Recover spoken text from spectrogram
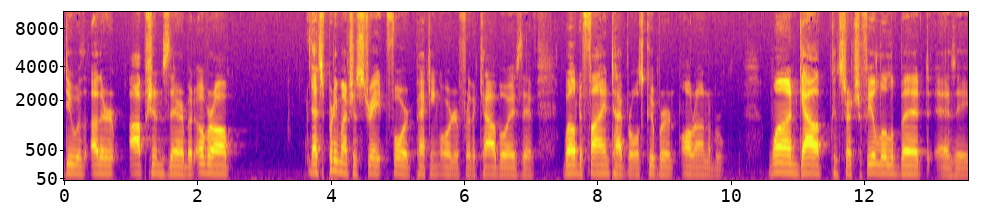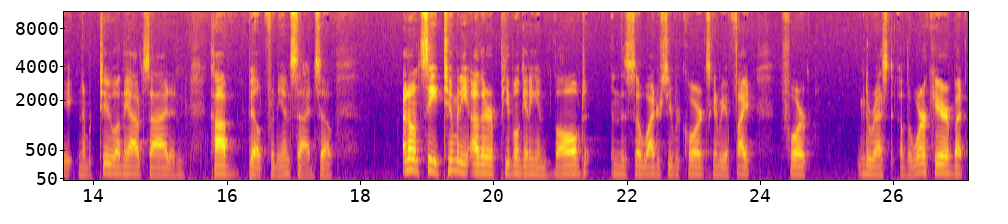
do with other options there, but overall, that's pretty much a straightforward pecking order for the Cowboys. They have well defined type roles. Cooper, all around number one. Gallup can stretch the field a little bit as a number two on the outside, and Cobb built from the inside. So I don't see too many other people getting involved in this uh, wide receiver core. It's going to be a fight for the rest of the work here, but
